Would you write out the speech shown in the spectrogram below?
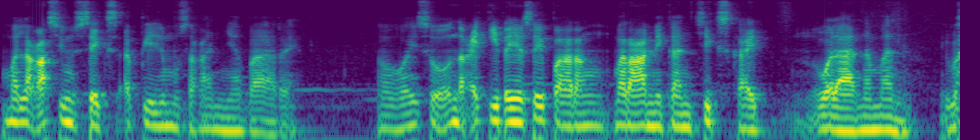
malakas yung sex appeal mo sa kanya, pare. Okay, so nakikita niya sa'yo parang marami kang chicks kahit wala naman. Di ba?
